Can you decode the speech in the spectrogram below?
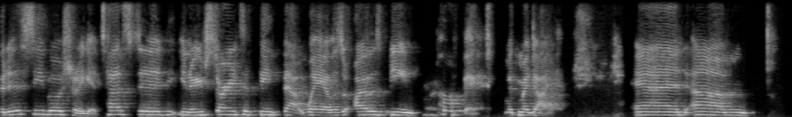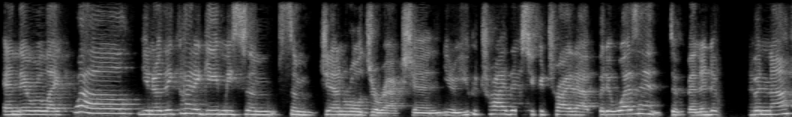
it is SIBO? Should I get tested? You know, you're starting to think that way. I was I was being perfect with my diet, and um, and they were like, well, you know, they kind of gave me some some general direction. You know, you could try this, you could try that, but it wasn't definitive enough.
